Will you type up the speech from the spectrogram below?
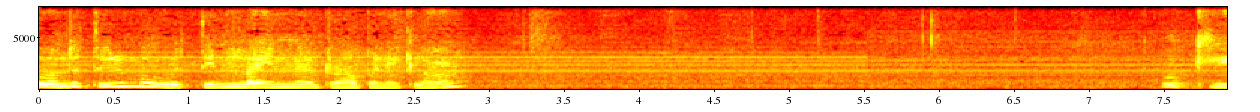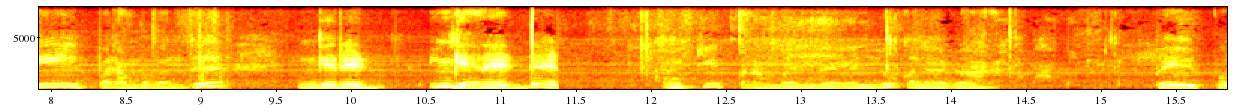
இப்போ வந்து திரும்ப ஒரு தின் லைன் ட்ரா பண்ணிக்கலாம். ஓகே இப்போ நம்ம வந்து இங்கே ரெட் இங்கே ரெட் ஓகே இப்போ நம்ம இந்த எல்லோ கலர் இப்போ இப்போ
